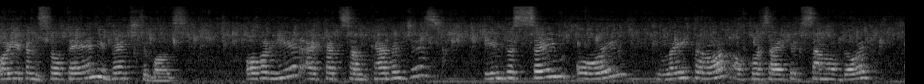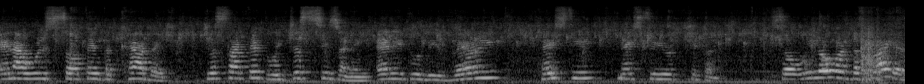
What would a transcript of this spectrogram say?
or you can saute any vegetables. Over here, I cut some cabbages in the same oil. Later on, of course, I take some of the oil, and I will saute the cabbage just like that with just seasoning and it will be very tasty next to your chicken. So we lower the fire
